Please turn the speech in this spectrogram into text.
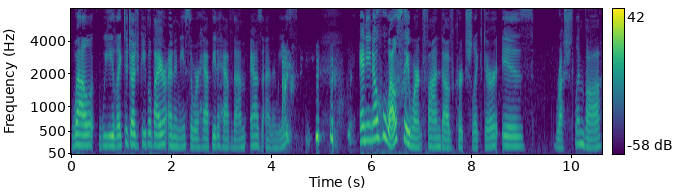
Well, we like to judge people by our enemies, so we're happy to have them as enemies. and you know who else they weren't fond of, Kurt Schlichter, is Rush Limbaugh,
